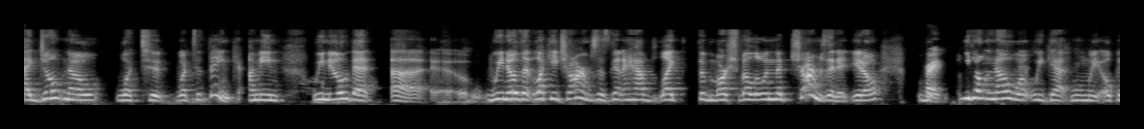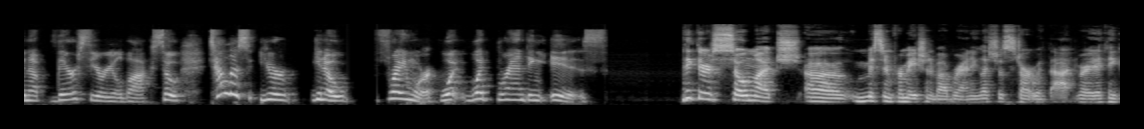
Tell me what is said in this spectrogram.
I don't know what to what to think. I mean, we know that uh, we know that Lucky Charms is going to have like the marshmallow and the charms in it, you know. Right. We don't know what we get when we open up their cereal box. So tell us your, you know, framework. What what branding is. I think there's so much uh, misinformation about branding. Let's just start with that, right? I think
